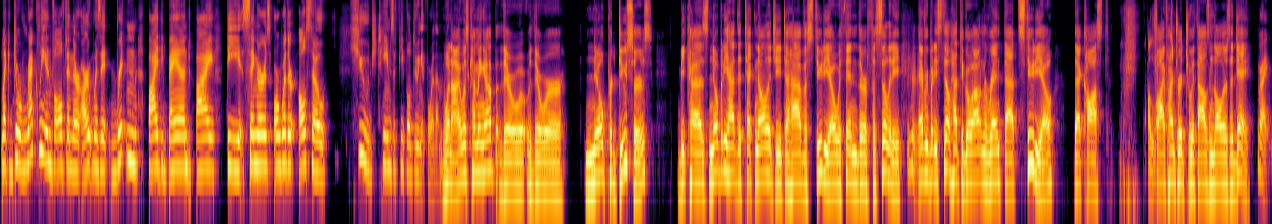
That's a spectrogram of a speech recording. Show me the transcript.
like directly involved in their art? Was it written by the band, by the singers, or were there also huge teams of people doing it for them? when I was coming up, there were there were no producers because nobody had the technology to have a studio within their facility. Mm-hmm. Everybody still had to go out and rent that studio that cost five hundred to thousand dollars a day. Right.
